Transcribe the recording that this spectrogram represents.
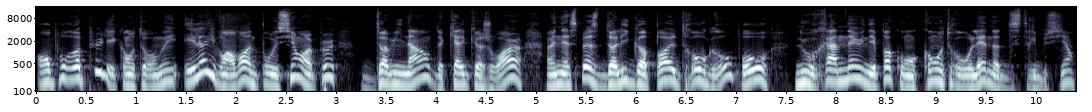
on pourra plus les contourner. Et là, ils vont avoir une position un peu dominante de quelques joueurs, une espèce d'oligopole trop gros pour nous ramener à une époque où on contrôlait notre distribution.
